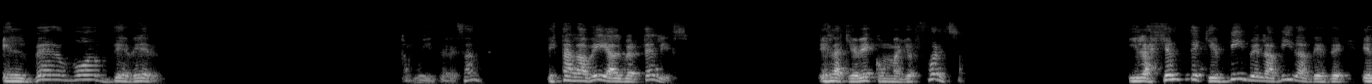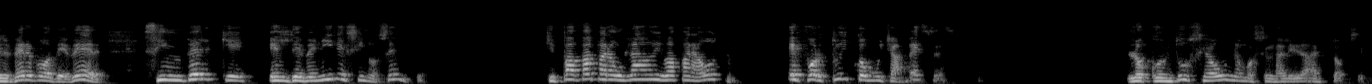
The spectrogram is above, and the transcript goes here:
El verbo deber. Esto es muy interesante. Esta la ve Albert Ellis. Es la que ve con mayor fuerza. Y la gente que vive la vida desde el verbo deber, sin ver que el devenir es inocente, que va, para un lado y va para otro, es fortuito muchas veces, lo conduce a una emocionalidad tóxica.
